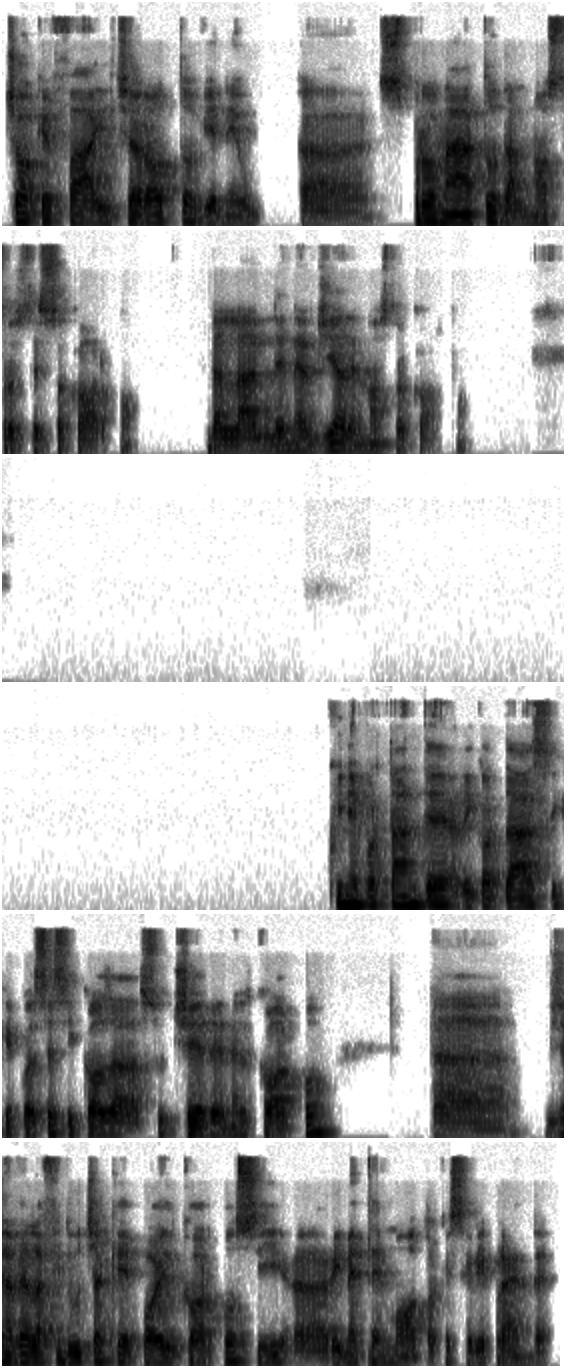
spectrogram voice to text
ciò che fa il cerotto viene uh, spronato dal nostro stesso corpo, dall'energia del nostro corpo. Quindi è importante ricordarsi che qualsiasi cosa succede nel corpo Uh, bisogna avere la fiducia che poi il corpo si uh, rimette in moto, che si riprende.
